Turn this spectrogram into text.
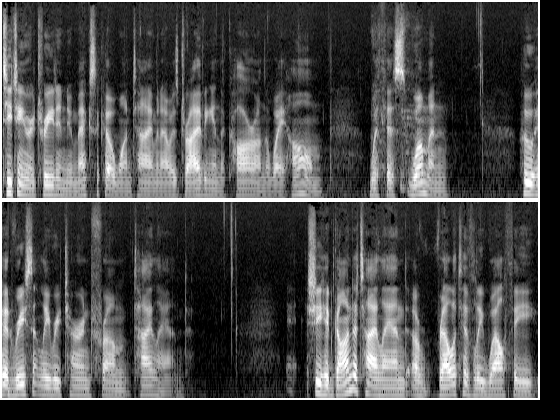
teaching a retreat in New Mexico one time, and I was driving in the car on the way home with this woman who had recently returned from Thailand. She had gone to Thailand a relatively wealthy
